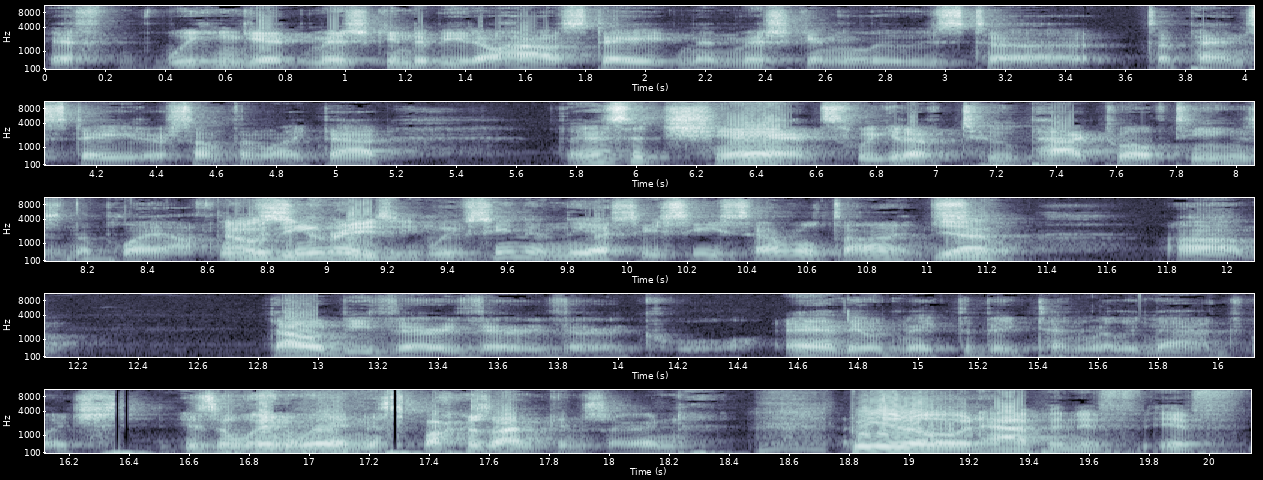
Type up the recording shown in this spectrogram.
if we can get Michigan to beat Ohio State and then Michigan lose to, to Penn State or something like that, there's a chance we could have two Pac-12 teams in the playoff. We've would be seen crazy. It, we've seen it in the SEC several times. Yeah. So, um, that would be very, very, very cool. And it would make the Big Ten really mad, which is a win-win as far as I'm concerned. But you know what would happen if if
